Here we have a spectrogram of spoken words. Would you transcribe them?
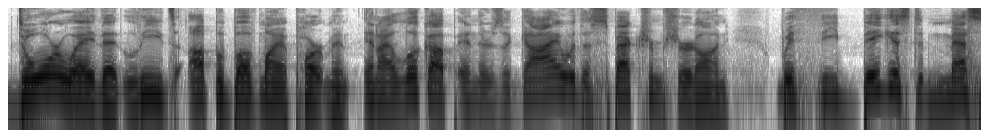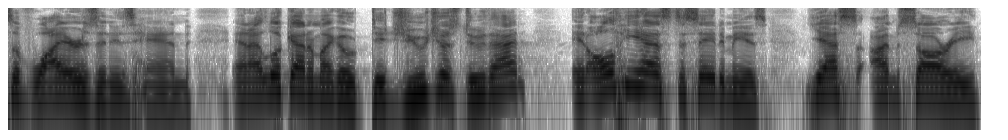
doorway that leads up above my apartment and I look up and there's a guy with a Spectrum shirt on with the biggest mess of wires in his hand and I look at him I go did you just do that? And all he has to say to me is yes I'm sorry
